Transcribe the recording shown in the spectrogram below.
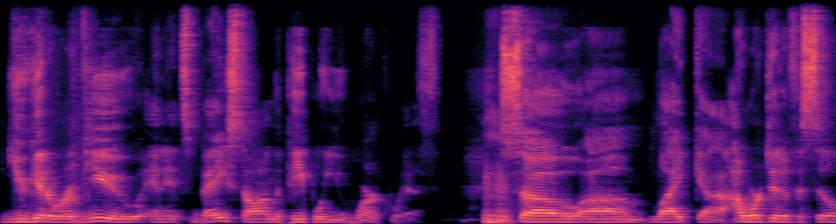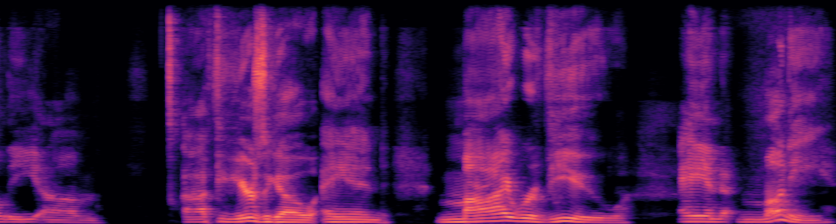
you get a review and it's based on the people you work with. Mhm. So, um, like uh, I worked at a facility um a few years ago, and my review and money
